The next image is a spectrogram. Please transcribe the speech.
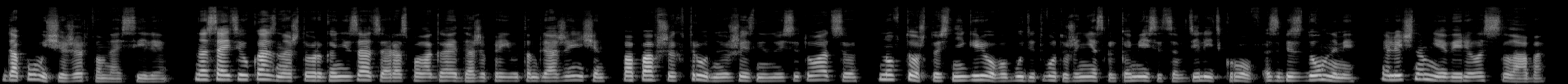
до помощи жертвам насилия. На сайте указано, что организация располагает даже приютом для женщин, попавших в трудную жизненную ситуацию, но в то, что Снегирева будет вот уже несколько месяцев делить кров с бездомными, лично мне верилось слабо.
